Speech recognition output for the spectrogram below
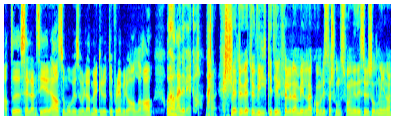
at uh, selgeren sier ja, så må vi selvfølgelig ha mørkerute, for det vil jo alle ha. Å ja, nei, det vil jeg ikke ha. Nei, æsj. Vet du, vet du hvilke tilfeller den bilen her kommer i stasjonsvogn i disse husholdningene?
